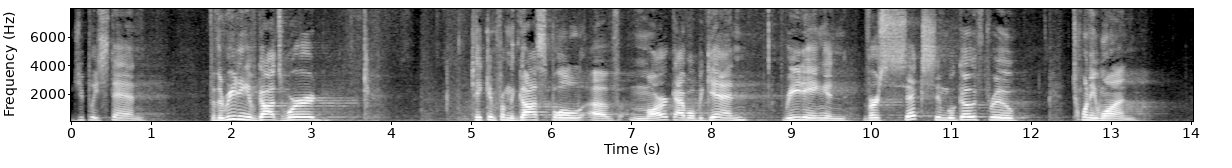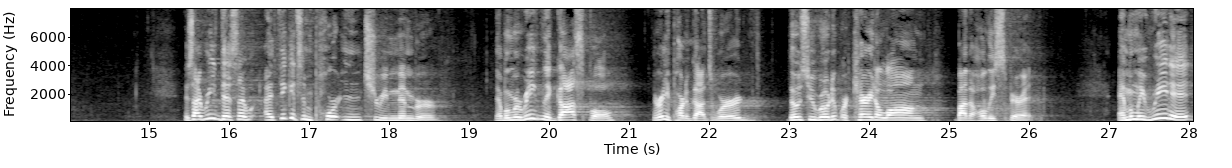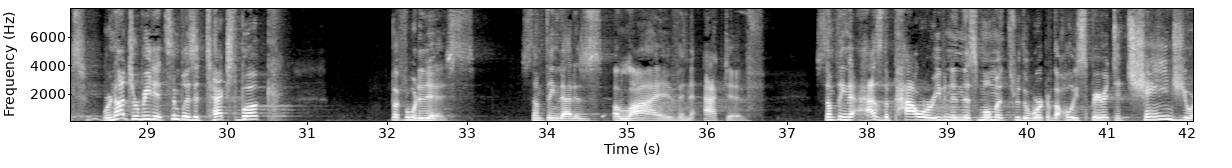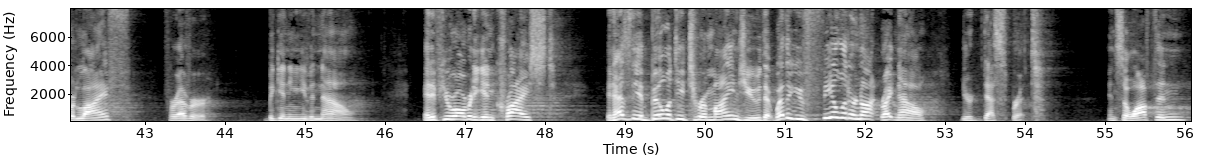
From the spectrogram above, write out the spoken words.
Would you please stand for the reading of God's word taken from the Gospel of Mark? I will begin reading in verse 6 and we'll go through 21. As I read this, I, I think it's important to remember that when we're reading the Gospel, or any part of God's word, those who wrote it were carried along by the Holy Spirit. And when we read it, we're not to read it simply as a textbook, but for what it is something that is alive and active, something that has the power, even in this moment, through the work of the Holy Spirit, to change your life forever, beginning even now. And if you're already in Christ, it has the ability to remind you that whether you feel it or not right now, you're desperate. And so often,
